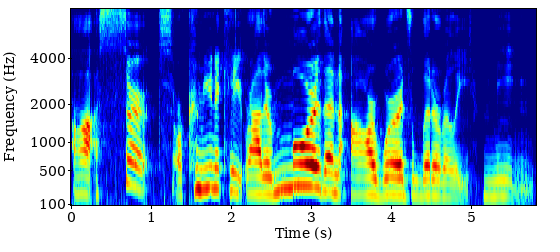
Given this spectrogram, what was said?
uh, assert or communicate rather more than our words literally mean.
